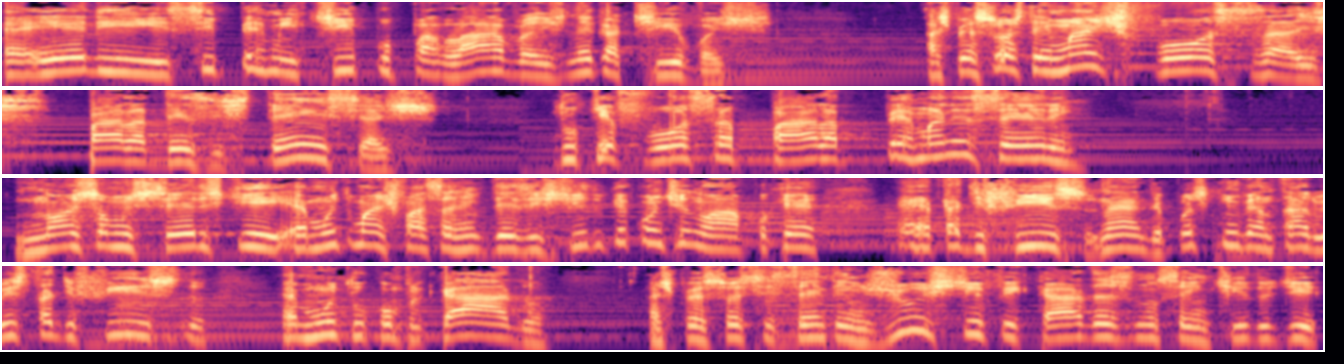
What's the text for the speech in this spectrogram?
é ele se permitir por palavras negativas. As pessoas têm mais forças para desistências do que força para permanecerem. Nós somos seres que é muito mais fácil a gente desistir do que continuar, porque é tá difícil, né? Depois que inventaram isso, tá difícil, é muito complicado. As pessoas se sentem justificadas no sentido de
